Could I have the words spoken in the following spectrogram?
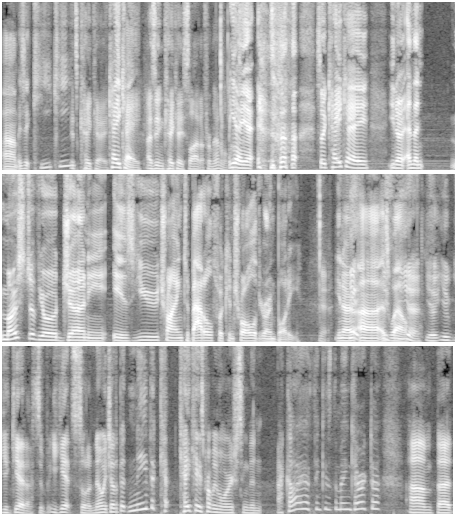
um is it Kiki? It's KK. KK. As in KK Slider from Animal Yeah, yeah. so KK, you know, and then most of your journey is you trying to battle for control of your own body. Yeah. You know, Yeah, uh, as well. Yeah, you, you, you get us. You get sort of know each other, but neither K- KK is probably more interesting than Akai. I think is the main character. Um, but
